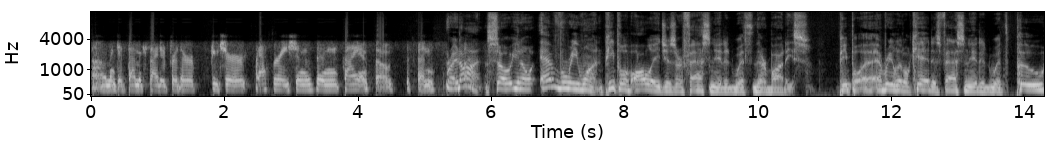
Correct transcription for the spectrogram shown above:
um, and get them excited for their future aspirations in science. So it's been Right fun. on. So, you know, everyone, people of all ages are fascinated with their bodies. People, every little kid is fascinated with poo.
